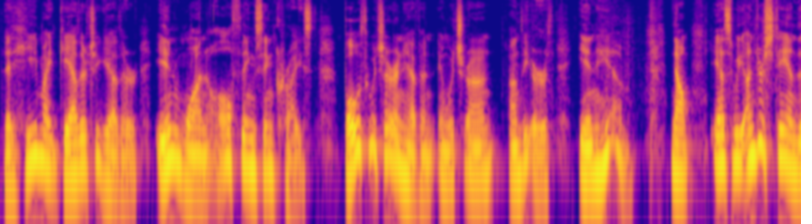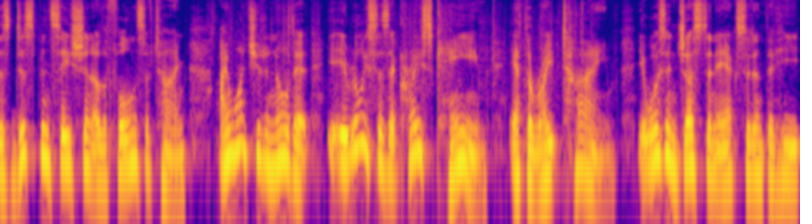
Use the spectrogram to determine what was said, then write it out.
that he might gather together in one all things in Christ, both which are in heaven and which are on, on the earth, in him. Now, as we understand this dispensation of the fullness of time, I want you to know that it really says that Christ came at the right time. It wasn't just an accident that he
